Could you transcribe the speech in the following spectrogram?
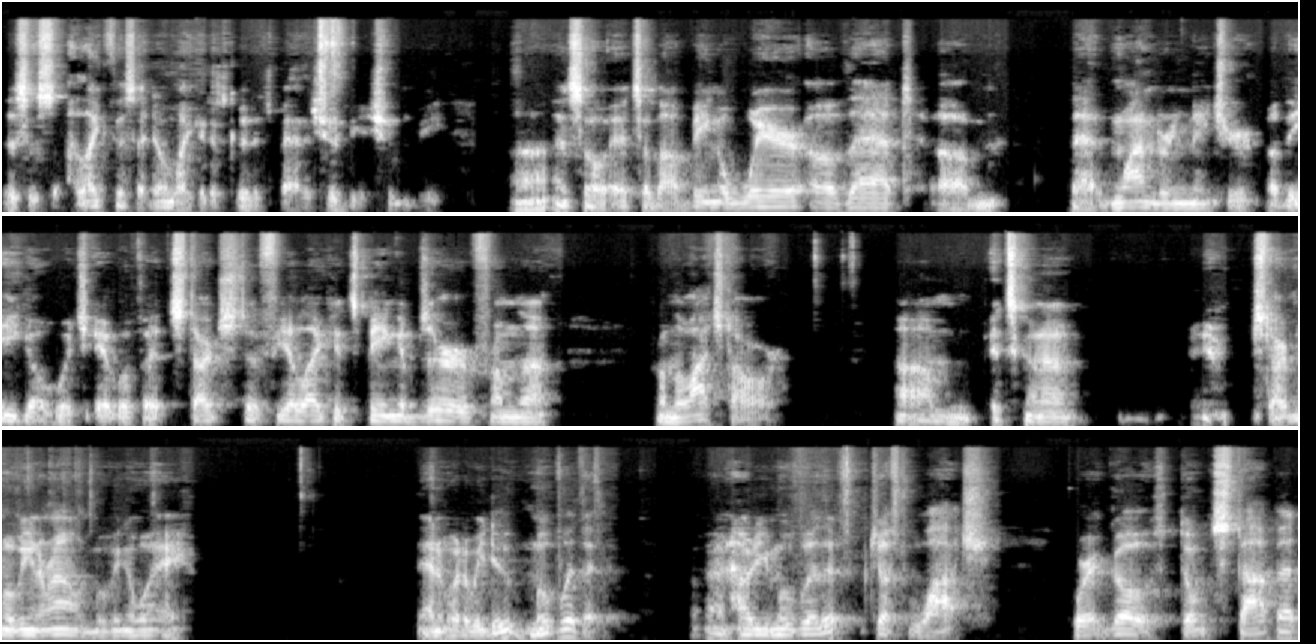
This is i like this i don't like it it's good it's bad it should be it shouldn't be. Uh, and so it's about being aware of that um, that wandering nature of the ego which it, if it starts to feel like it's being observed from the from the watchtower um, it's going to start moving around, moving away. And what do we do? Move with it. And how do you move with it? Just watch where it goes. Don't stop it.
